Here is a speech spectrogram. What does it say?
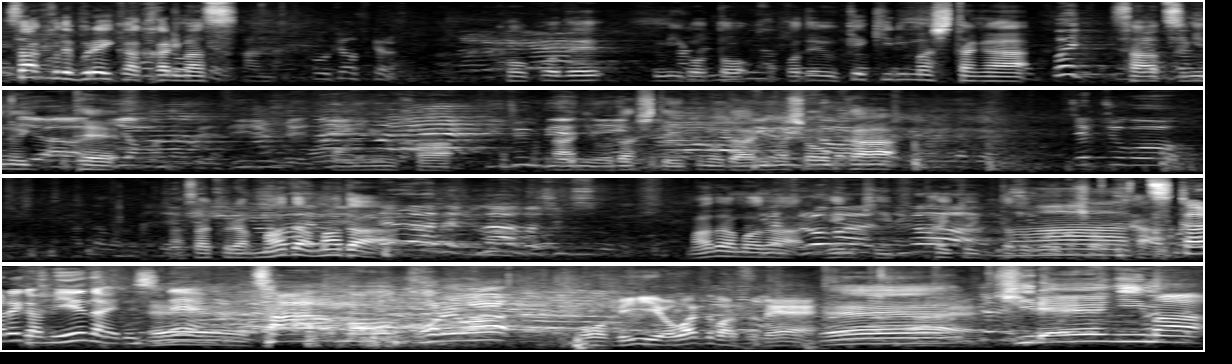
さあここでブレイクがかかります。ここで見事ここで受け切りましたがさあ次の一手。本ユンハ何を出していくのでありましょうか。朝倉まだまだまだまだ元気いっぱいといったところでしょうあかー疲れが見えないですね。えー。さあもうこれはもう右呼ばれてますね、えー。綺麗に今。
